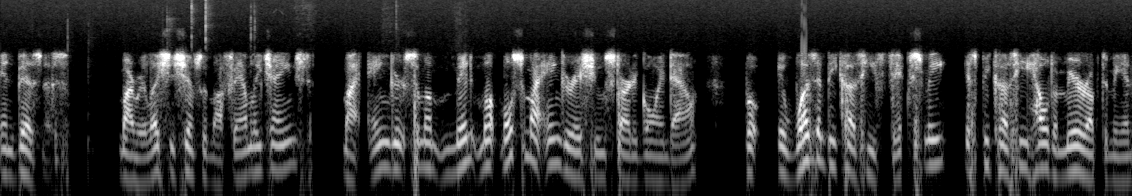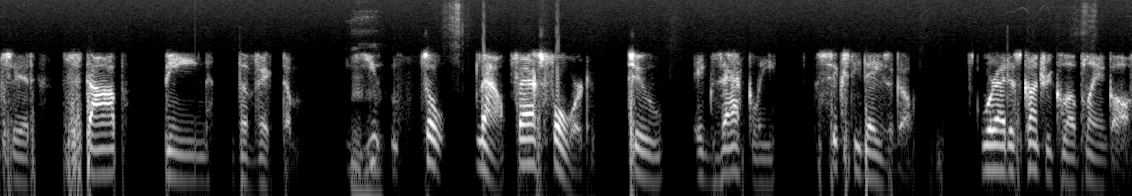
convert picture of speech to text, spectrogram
in business. My relationships with my family changed, My anger, some of many, most of my anger issues started going down, but it wasn't because he fixed me. It's because he held a mirror up to me and said, "Stop being the victim." Mm-hmm. You. So now, fast forward to exactly 60 days ago. We're at his country club playing golf.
